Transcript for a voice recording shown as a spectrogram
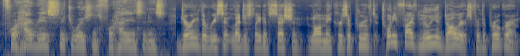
for high risk situations, for high incidents. During the recent legislative session, lawmakers approved $25 million for the program.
